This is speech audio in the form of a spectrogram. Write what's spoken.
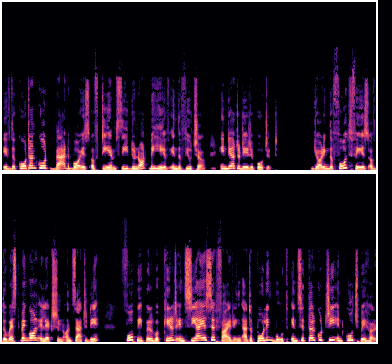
if the quote unquote bad boys of TMC do not behave in the future, India Today reported. During the fourth phase of the West Bengal election on Saturday, four people were killed in CISF firing at a polling booth in Sitalkuchi in Cooch Behar.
